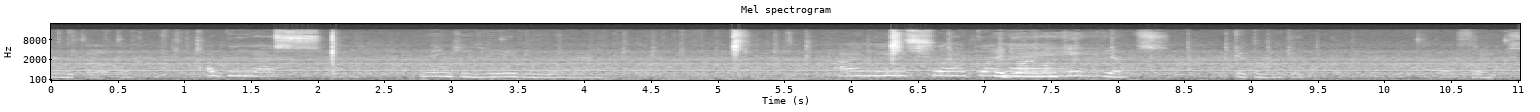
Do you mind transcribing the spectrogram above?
Turn. Oh, okay. Okay, let's. Minky's everywhere. I need shotgun. Hey, do you want a monkey? Here. Get the monkey. Thanks.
